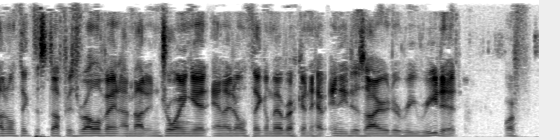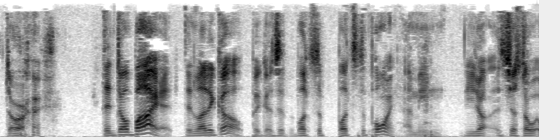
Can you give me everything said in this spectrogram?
I don't think the stuff is relevant. I'm not enjoying it, and I don't think I'm ever going to have any desire to reread it, or or then don't buy it. Then let it go because it, what's the what's the point? I mean, you don't. It's just a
